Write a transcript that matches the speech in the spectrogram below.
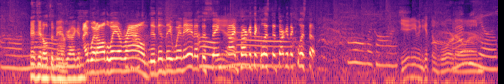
Oh no. Nathan ulted me and dragon. I went all the way around, and then they went in at the Oh, same yeah. time. Target the Kalista. Target the Kalista. Oh my gosh. You didn't even get the ward, And we Owen. healed.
